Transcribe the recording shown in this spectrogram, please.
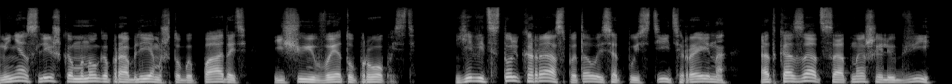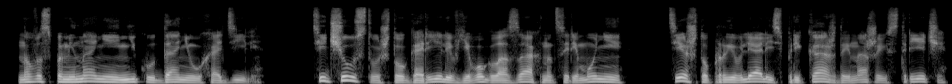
меня слишком много проблем, чтобы падать еще и в эту пропасть. Я ведь столько раз пыталась отпустить Рейна, отказаться от нашей любви, но воспоминания никуда не уходили. Те чувства, что горели в его глазах на церемонии, те, что проявлялись при каждой нашей встрече,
